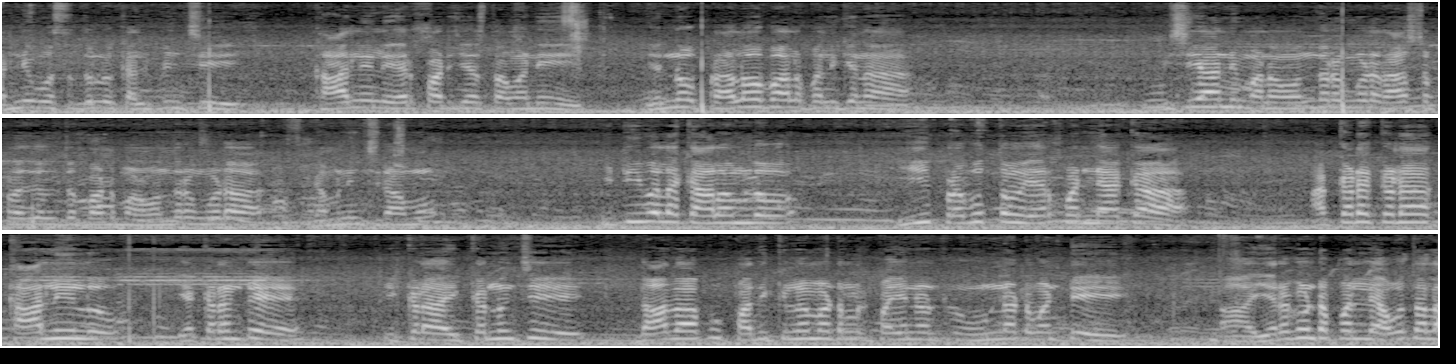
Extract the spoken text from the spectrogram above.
అన్ని వసతులు కల్పించి కాలనీలు ఏర్పాటు చేస్తామని ఎన్నో ప్రలోభాలు పలికిన విషయాన్ని మనం అందరం కూడా రాష్ట్ర ప్రజలతో పాటు మనం అందరం కూడా గమనించినాము. ఇటీవల కాలంలో ఈ ప్రభుత్వం ఏర్పడినాక అక్కడక్కడ కాలనీలు ఎక్కడంటే ఇక్కడ ఇక్కడ నుంచి దాదాపు పది కిలోమీటర్ల పైన ఉన్నటువంటి ఎరగుంటపల్లి అవతల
